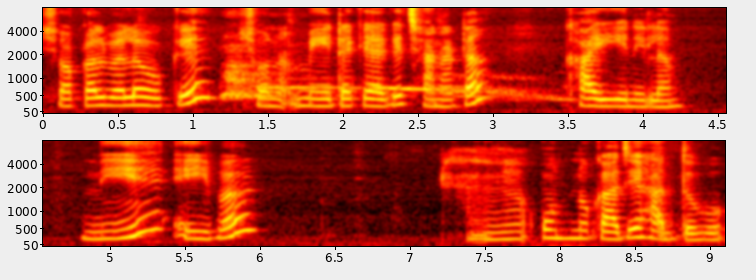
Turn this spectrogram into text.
সকালবেলা ওকে সোনা, মেয়েটাকে আগে ছানাটা খাইয়ে নিলাম। নিয়ে এইবার অন্য কাজে হাত দেবো।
